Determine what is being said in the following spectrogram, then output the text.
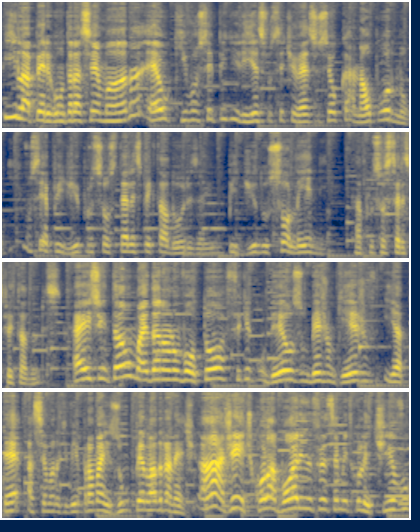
E lá pergunta da semana é o que você pediria se você tivesse o seu canal pornô. O que você ia pedir pros seus telespectadores aí? Um pedido solene, tá? Pros seus telespectadores. É isso então, Maidana não voltou. Fiquem com Deus, um beijo, um queijo e até a semana que vem pra mais um Peladranet. Ah, gente, colaborem no financiamento coletivo.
